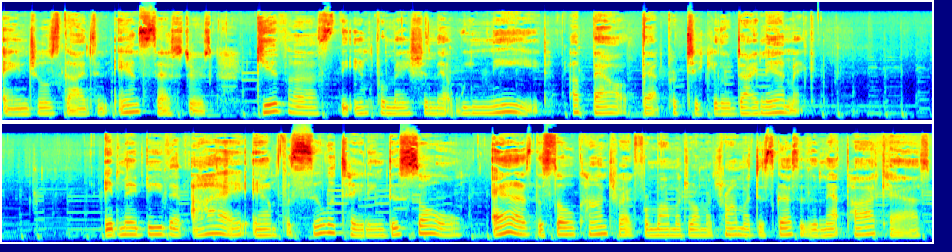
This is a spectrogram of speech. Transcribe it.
angels, guides, and ancestors give us the information that we need about that particular dynamic. It may be that I am facilitating this soul as the soul contract for Mama Drama Trauma discusses in that podcast,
